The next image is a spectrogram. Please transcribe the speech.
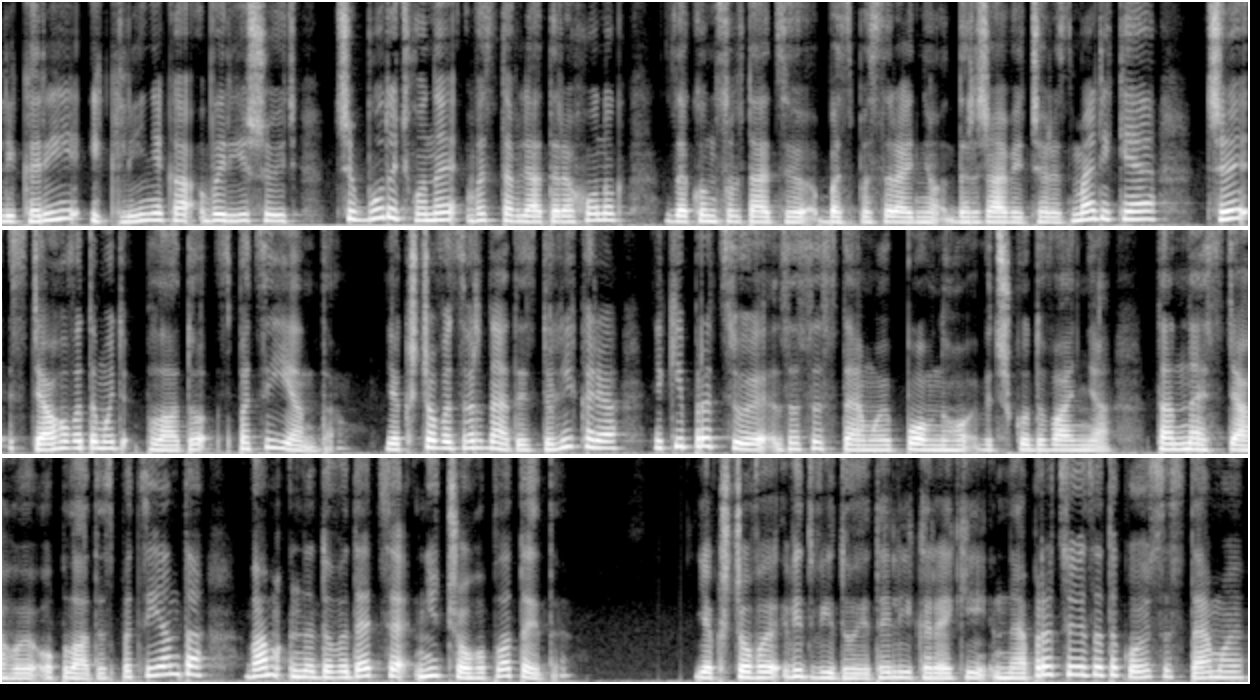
лікарі і клініка вирішують, чи будуть вони виставляти рахунок за консультацію безпосередньо державі через Medicare, чи стягуватимуть плату з пацієнта. Якщо ви звернетесь до лікаря, який працює за системою повного відшкодування та не стягує оплати з пацієнта, вам не доведеться нічого платити. Якщо ви відвідуєте лікаря, який не працює за такою системою,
